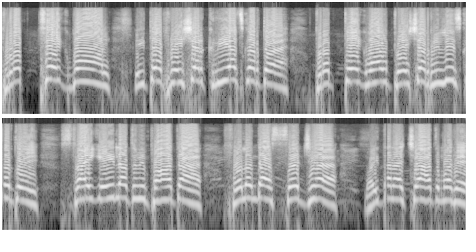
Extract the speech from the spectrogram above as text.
प्रत्येक बॉल इथे प्रेशर क्रियाच करतोय. प्रत्येक बॉल प्रेशर रिलीज करतोय. स्ट्राईक येईला तुम्ही पाहताय. फलंदाज सज्ज. मैदानाच्या आतमध्ये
